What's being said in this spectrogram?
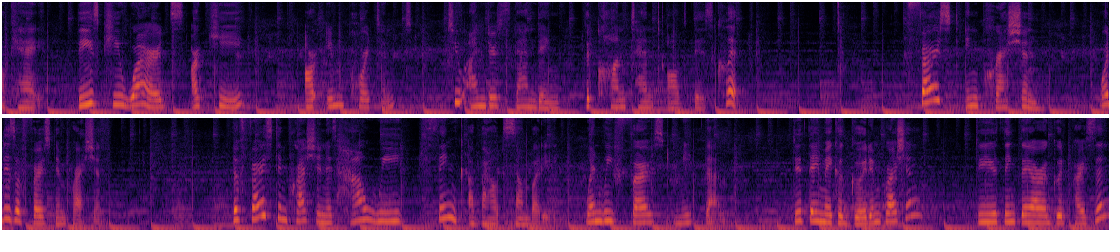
Okay, these key words are key, are important to understanding the content of this clip. First impression. What is a first impression? The first impression is how we think about somebody when we first meet them. Did they make a good impression? Do you think they are a good person?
